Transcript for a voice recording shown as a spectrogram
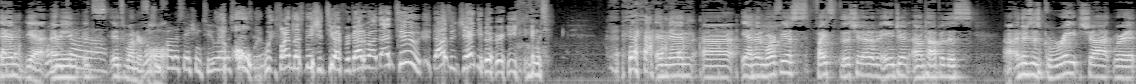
And yeah, I Wasn't, mean, uh, it's it's wonderful. Wasn't Final Station two around this Oh, time too? wait, Final Destination 2. I forgot about that too. That was in January. and then uh, yeah, and then Morpheus fights the shit out of an agent on top of this, uh, and there's this great shot where it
